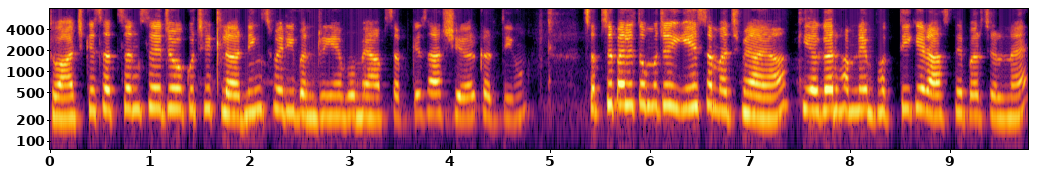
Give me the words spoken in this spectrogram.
तो आज के सत्संग से जो कुछ एक लर्निंग्स मेरी बन रही हैं, वो मैं आप सबके साथ शेयर करती हूँ। सबसे पहले तो मुझे ये समझ में आया कि अगर हमने भक्ति के रास्ते पर चलना है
